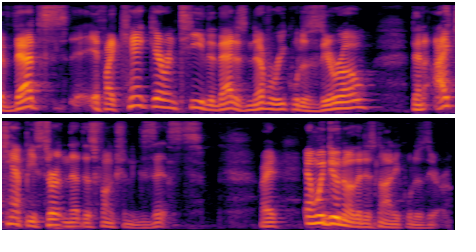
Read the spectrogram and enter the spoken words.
If that's if I can't guarantee that that is never equal to zero, then I can't be certain that this function exists, right? And we do know that it's not equal to zero,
